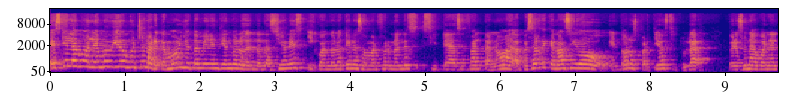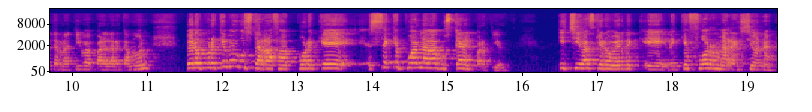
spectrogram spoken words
es que le, le he movido mucho el Arcamón, yo también entiendo lo de las naciones y cuando no tienes a Omar Fernández sí te hace falta, ¿no? A pesar de que no ha sido en todos los partidos titular, pero es una buena alternativa para el Arcamón. Pero ¿por qué me gusta, Rafa? Porque sé que Puebla va a buscar el partido. Y Chivas quiero ver de, de qué forma reacciona.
